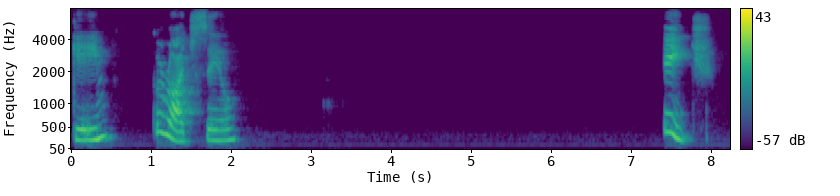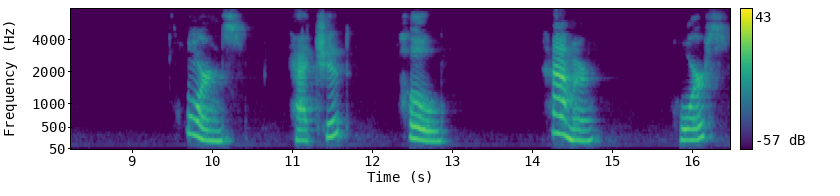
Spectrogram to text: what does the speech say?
game, garage sale. H. Horns, hatchet, hoe, hammer, horse,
